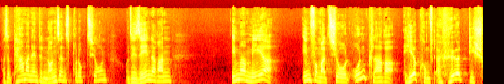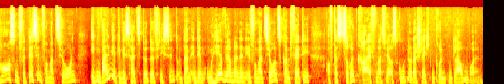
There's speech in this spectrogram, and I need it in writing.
Also permanente Nonsensproduktion. Und Sie sehen daran, immer mehr Information unklarer Herkunft erhöht die Chancen für Desinformation, eben weil wir gewissheitsbedürftig sind und dann in dem umherwirbelnden Informationskonfetti auf das zurückgreifen, was wir aus guten oder schlechten Gründen glauben wollen.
